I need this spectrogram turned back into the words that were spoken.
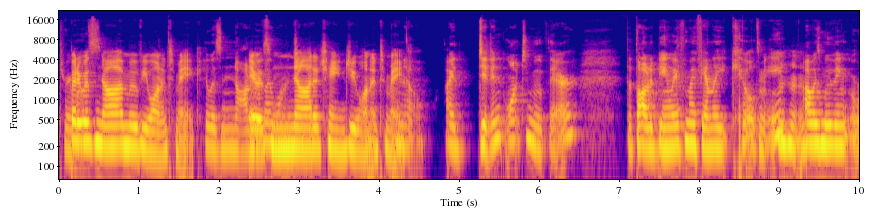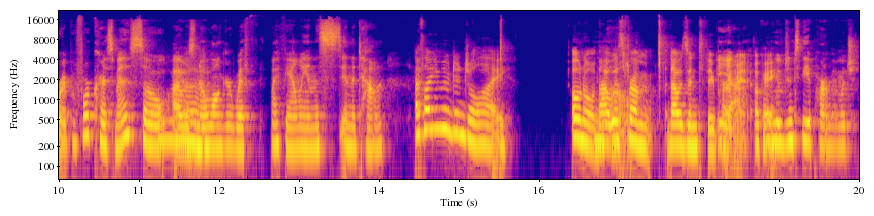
three. But it was not a move you wanted to make. It was not. a It was I wanted to not a change you wanted to make. No, I didn't want to move there. The thought of being away from my family killed me. Mhm. I was moving right before Christmas, so Oh, I was no longer with my family in this in the town. I thought you moved in July. Oh no, that was from that was into the apartment. Yeah, okay. Moved into the apartment, which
